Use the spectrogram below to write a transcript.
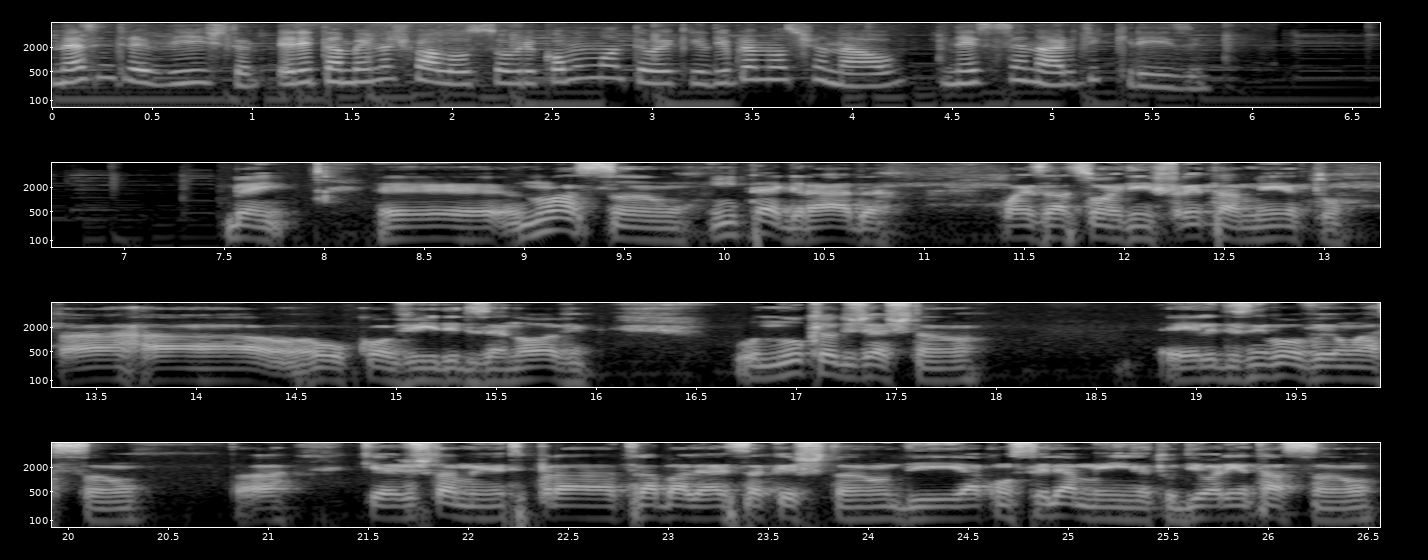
Nessa entrevista, ele também nos falou sobre como manter o equilíbrio emocional nesse cenário de crise. Bem, é, numa ação integrada com as ações de enfrentamento tá, ao Covid-19, o núcleo de gestão ele desenvolveu uma ação tá? que é justamente para trabalhar essa questão de aconselhamento, de orientação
